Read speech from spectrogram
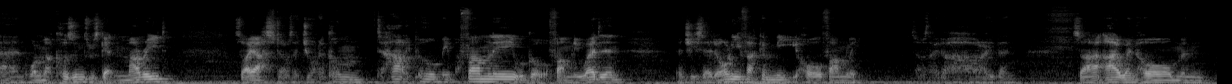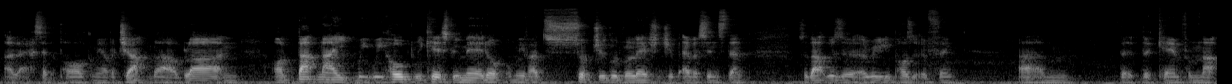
and one of my cousins was getting married. So I asked her, I was like, Do you want to come to Hartlepool, meet my family? We'll go to a family wedding. And she said, Only if I can meet your whole family. So I was like, Oh, all right then. So I, I went home and I, I said to Paul, Can we have a chat? Blah, blah. And on that night, we, we hugged, we kissed, we made up, and we've had such a good relationship ever since then. So that was a, a really positive thing um, that, that came from that.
